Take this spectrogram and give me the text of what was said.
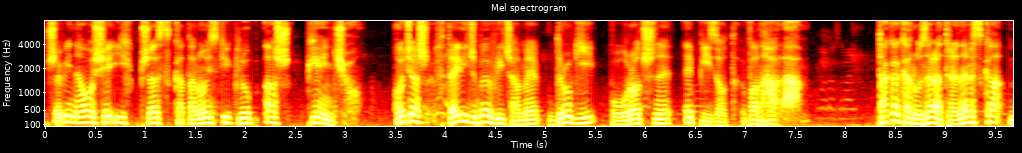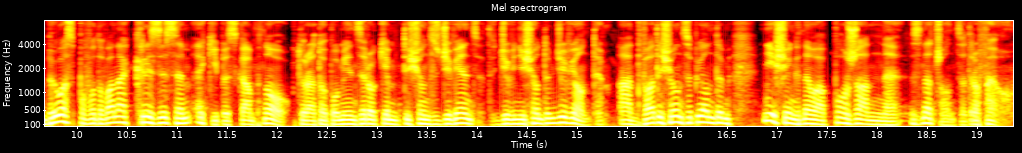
przewinęło się ich przez kataloński klub aż pięciu. Chociaż w tę liczbę wliczamy drugi półroczny epizod Van Hala. Taka karuzela trenerska była spowodowana kryzysem ekipy z Camp Nou, która to pomiędzy rokiem 1999 a 2005 nie sięgnęła po żadne znaczące trofeum.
